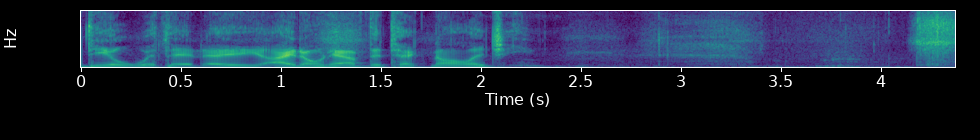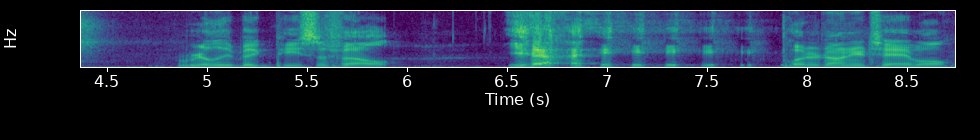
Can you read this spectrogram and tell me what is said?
deal with it. I, I don't have the technology. really big piece of felt Yeah, put it on your table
